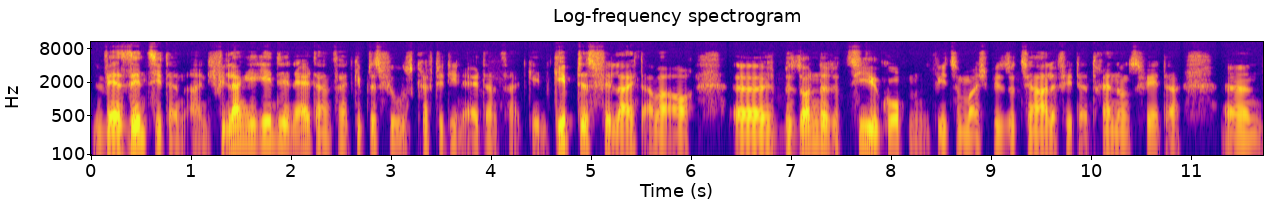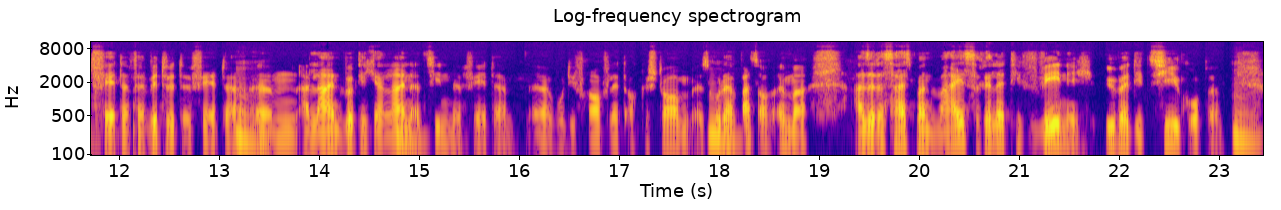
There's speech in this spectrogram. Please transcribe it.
wer sind sie denn eigentlich? Wie lange gehen sie in Elternzeit? Gibt es Führungskräfte, die in Elternzeit gehen? Gibt es vielleicht aber auch, äh, besondere Zielgruppen, wie zum Beispiel soziale Väter, Trennungsväter, äh, Väter, verwitwete Väter, Mhm. ähm, allein, wirklich Mhm. alleinerziehende Väter, äh, wo die Frau vielleicht auch gestorben ist oder Mhm. was auch immer. Also das heißt, man weiß relativ wenig über die Zielgruppe. Mhm.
